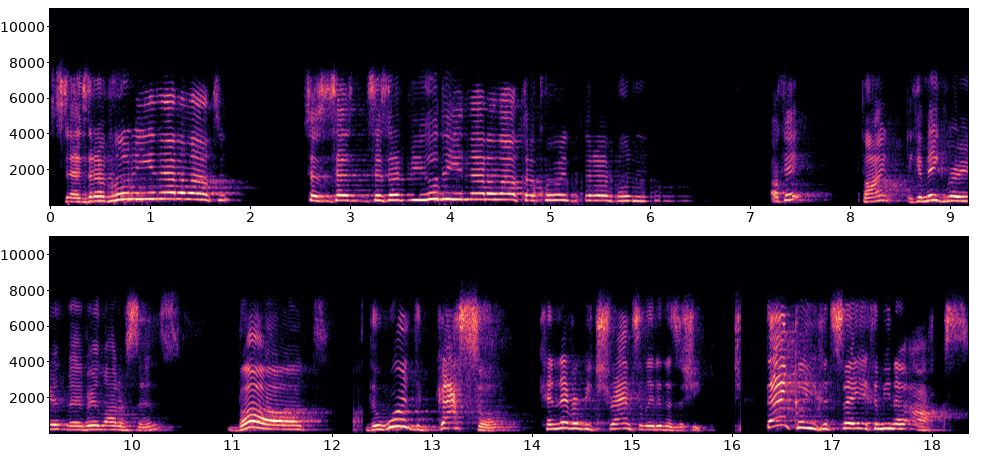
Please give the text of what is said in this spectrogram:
says Ravuni, you're not allowed to. Says says says Rabbi Yehuda, you're not allowed to according to Ravuni. Okay, fine. It can make very very lot of sense, but the word gaso can never be translated as a sheep. Dako, you could say it can mean an ox.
